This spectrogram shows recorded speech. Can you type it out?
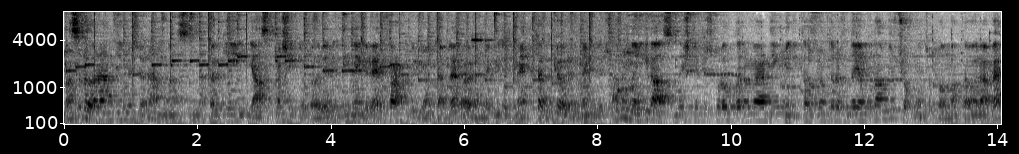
Nasıl öğrendiğimiz önemli aslında. Öfkeyi yansıtma şekli öğrenildiğine göre farklı bir yöntemle öğrenilebilir mi? Tabii ki öğrenilebilir. Bununla ilgili aslında işte psikologların verdiği meditasyon tarafında yapılan birçok metot olmakla beraber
